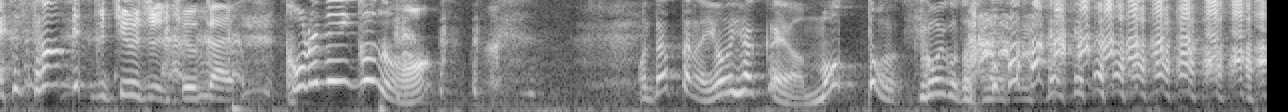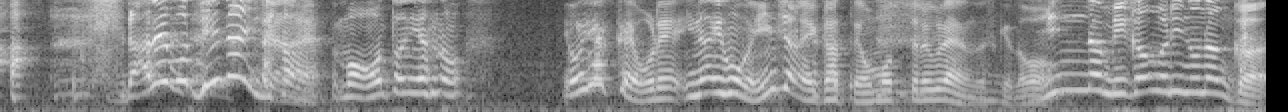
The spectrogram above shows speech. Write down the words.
え399回。これで行くの？だったら400回はもっとすごいことしないとい誰も出ないんじゃけなないい。もう本当にあの400回俺いない方がいいんじゃないかって思ってるぐらいなんですけど。みんな身代わりのなんか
